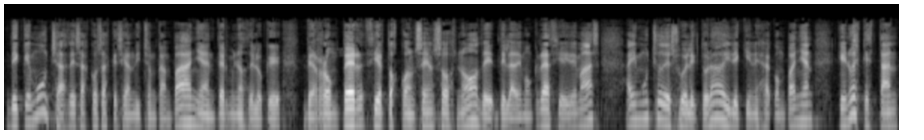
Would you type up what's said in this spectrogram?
de que muchas de esas cosas que se han dicho en campaña en términos de lo que de romper ciertos consensos no de, de la democracia y demás, hay mucho de su electorado y de quienes acompañan que no es que están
